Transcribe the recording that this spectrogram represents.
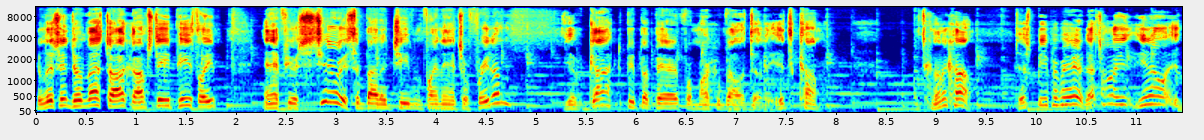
You're listening to Invest Talk. I'm Steve Peasley, and if you're serious about achieving financial freedom, you've got to be prepared for market volatility. It's coming. It's going to come. Just be prepared. That's all. You, you know, it,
